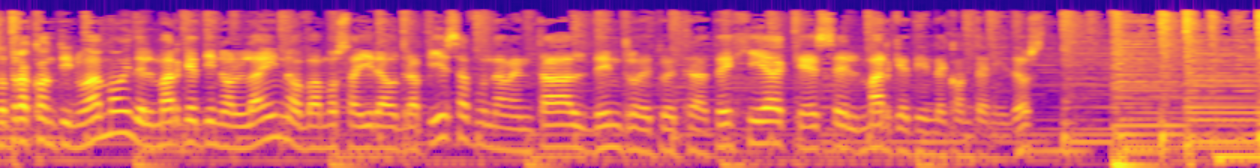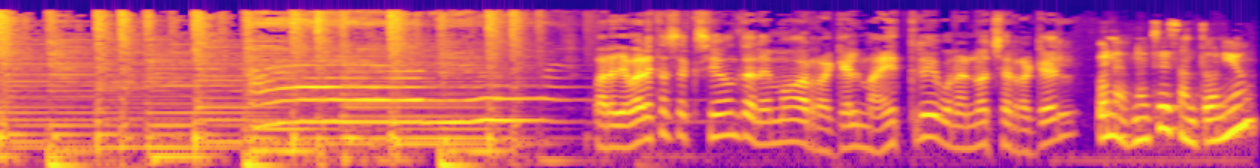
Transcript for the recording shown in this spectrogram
Nosotros continuamos y del marketing online nos vamos a ir a otra pieza fundamental dentro de tu estrategia, que es el marketing de contenidos. Para llevar esta sección tenemos a Raquel Maestre. Buenas noches, Raquel. Buenas noches, Antonio.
